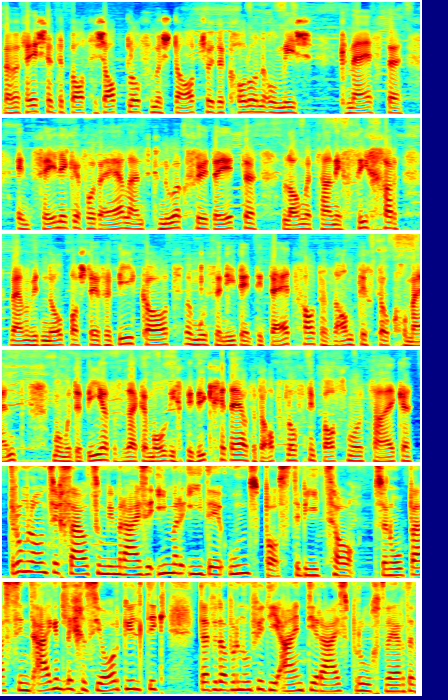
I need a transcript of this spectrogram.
Wenn man feststellt, der Pass ist abgelaufen, man steht schon in der Kolonne und man ist gemäss den Empfehlungen der Airlines genug früh dort, lange es eigentlich sicher, wenn man mit der Notpassstelle vorbeigeht. Man muss eine Identitätskarte, ein amtliches Dokument, wo man dabei hat, dass man sagen muss, ich bin wirklich der oder der abgelaufene Pass muss zeigen. Darum lohnt es sich auch, um beim Reisen immer ID und Pass dabei zu haben. So Notpässe sind eigentlich ein Jahr gültig, dürfen aber nur für die eine Reise gebraucht werden,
